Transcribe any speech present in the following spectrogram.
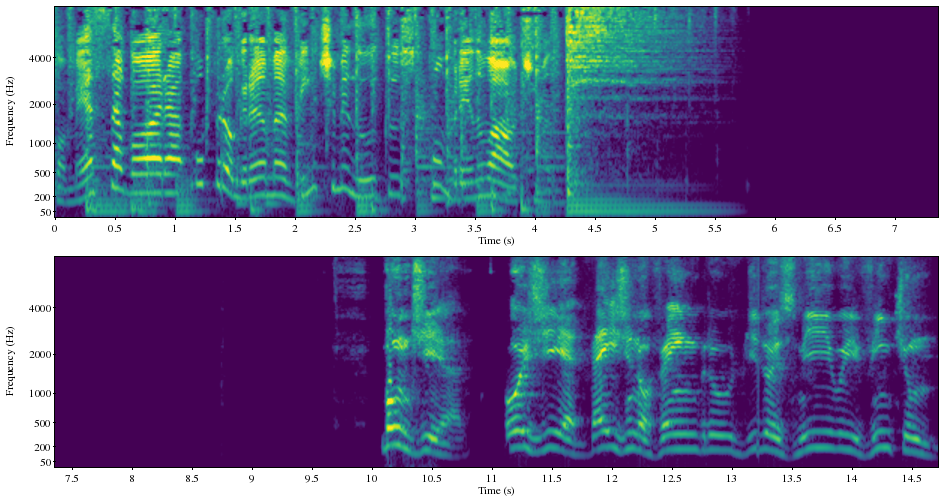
Começa agora o programa 20 Minutos com Breno Altman. Bom dia! Hoje é 10 de novembro de 2021.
